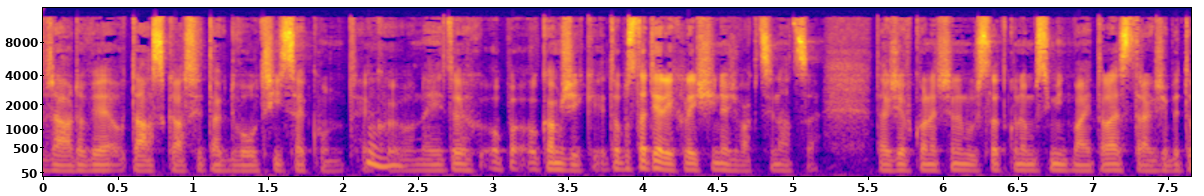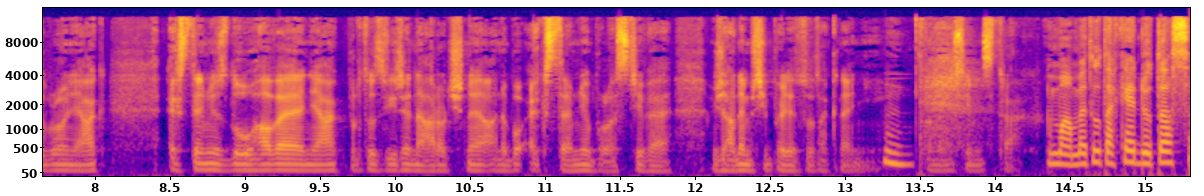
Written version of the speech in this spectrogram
řádově otázka asi tak dvou, tří sekund. Jako, mm. není to okamžik. Je to v podstatě rychlejší než vakcinace. Takže v konečném důsledku nemusí mít majitelé strach, že by to bylo nějak extrémně zdlouhavé, nějak pro to zvíře náročné, anebo extrémně bolestivé. V žádném případě to tak není. Mm. To nemusí strach. Máme tu také dotaz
